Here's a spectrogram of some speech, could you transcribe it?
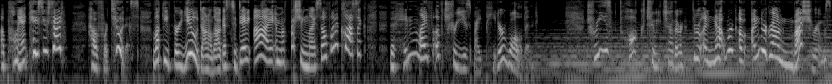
A plant case, you said? How fortuitous. Lucky for you, Donald August, today I am refreshing myself on a classic, The Hidden Life of Trees by Peter Wohlleben. Trees talk to each other through a network of underground mushrooms.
